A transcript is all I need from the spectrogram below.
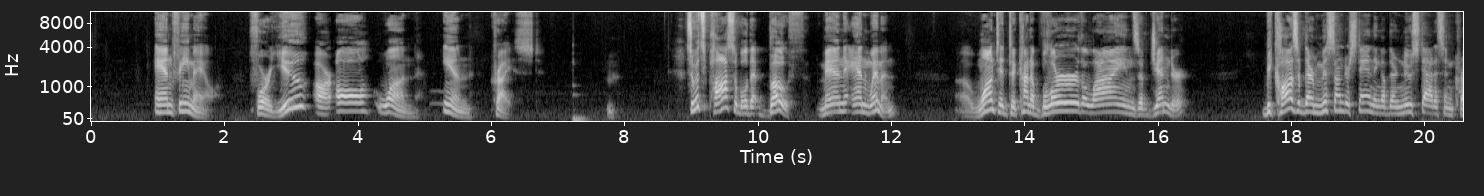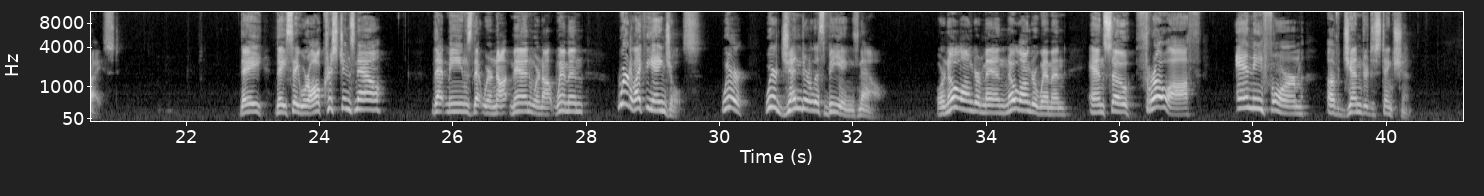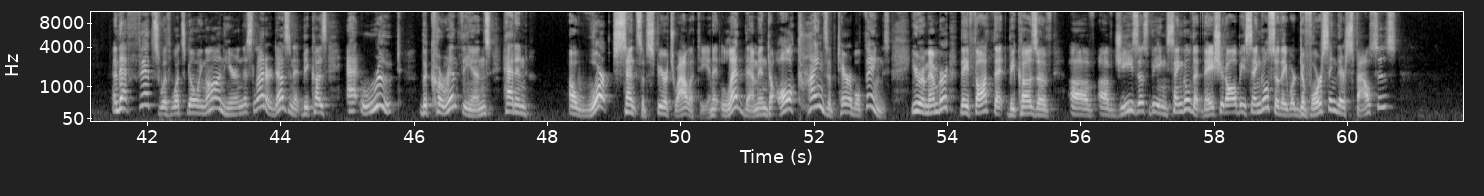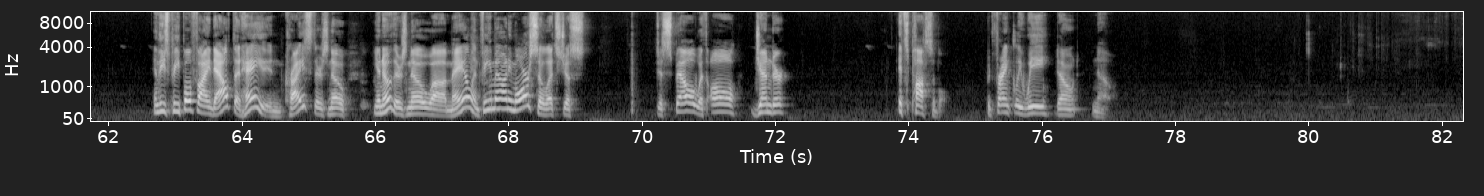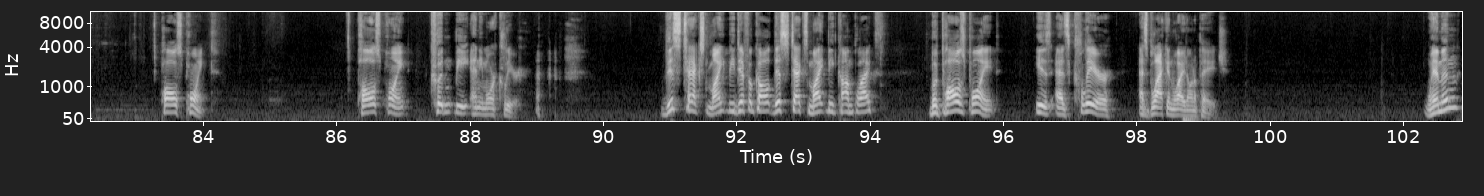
and female. For you are all one in Christ. Hmm. So it's possible that both men and women uh, wanted to kind of blur the lines of gender because of their misunderstanding of their new status in Christ. They, they say we're all Christians now. That means that we're not men, we're not women. We're like the angels. We're, we're genderless beings now. We're no longer men, no longer women. And so throw off any form of gender distinction. And that fits with what's going on here in this letter, doesn't it? Because at root, the Corinthians had an, a warped sense of spirituality, and it led them into all kinds of terrible things. You remember, they thought that because of, of, of Jesus being single, that they should all be single, so they were divorcing their spouses. And these people find out that, hey, in Christ, there's no, you know, there's no uh, male and female anymore, so let's just dispel with all gender. It's possible. But frankly, we don't know. Paul's point. Paul's point couldn't be any more clear. this text might be difficult, this text might be complex, but Paul's point is as clear as black and white on a page. Women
